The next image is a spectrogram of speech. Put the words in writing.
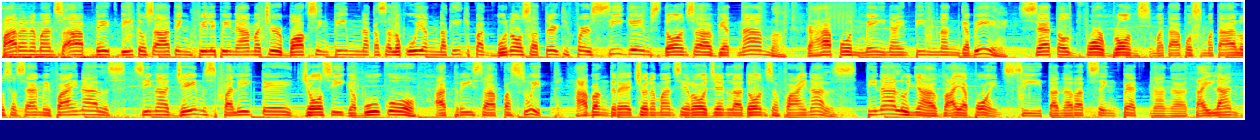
Para naman sa update dito sa ating Philippine Amateur Boxing Team na kasalukuyang nakikipagbuno sa 31st SEA Games doon sa Vietnam. Kahapon May 19 ng gabi, settled for bronze matapos matalo sa semifinals sina James Palikte, Josie Gabuco at Risa Paswit. Habang diretso naman si Rogen Ladon sa finals. Tinalo niya via points si Tanarat Sengpet ng ah, Thailand.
